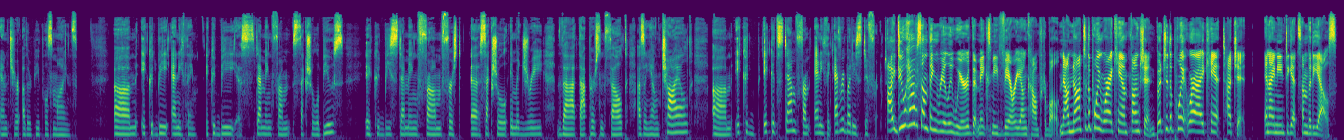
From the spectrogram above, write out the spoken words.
enter other people's minds. Um, it could be anything. It could be stemming from sexual abuse. It could be stemming from first uh, sexual imagery that that person felt as a young child. Um, it could it could stem from anything. Everybody's different. I do have something really weird that makes me very uncomfortable. Now, not to the point where I can't function, but to the point where I can't touch it and I need to get somebody else.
